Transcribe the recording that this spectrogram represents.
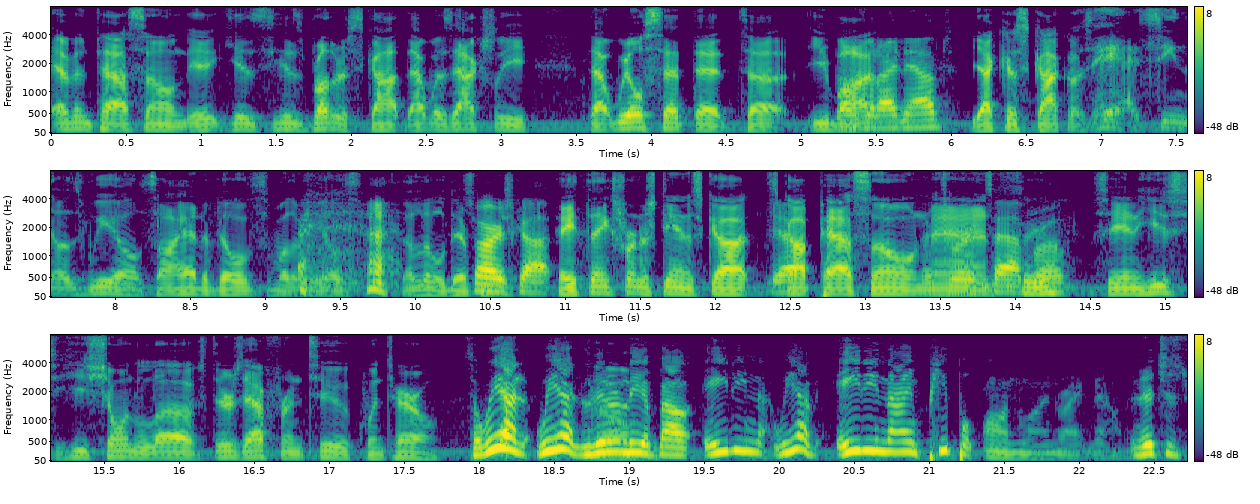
Evan Passone, i- his his brother Scott. That was actually that wheel set that uh, you Oh, bought. that I nabbed? yeah, because Scott goes, "Hey, I seen those wheels," so I had to build some other wheels, a little different. Sorry, Scott. Hey, thanks for understanding, Scott. Yep. Scott Passone, That's man. where it's at, See? bro. See, and he's he's showing the love. There's Efren too, Quintero. So we had we had literally about 89. We have 89 people online right now, and it's just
